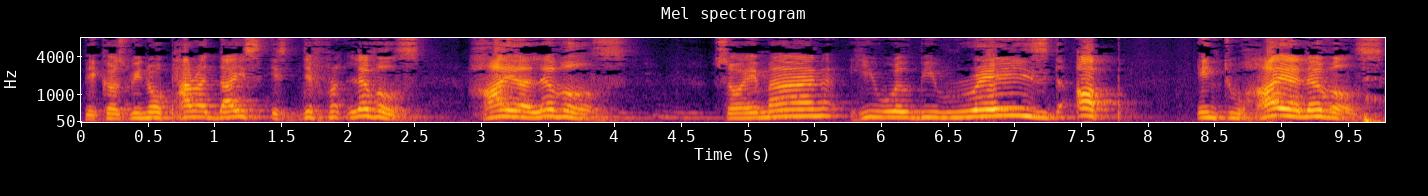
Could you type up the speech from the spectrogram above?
Because we know paradise is different levels, higher levels. So a man, he will be raised up into higher levels.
